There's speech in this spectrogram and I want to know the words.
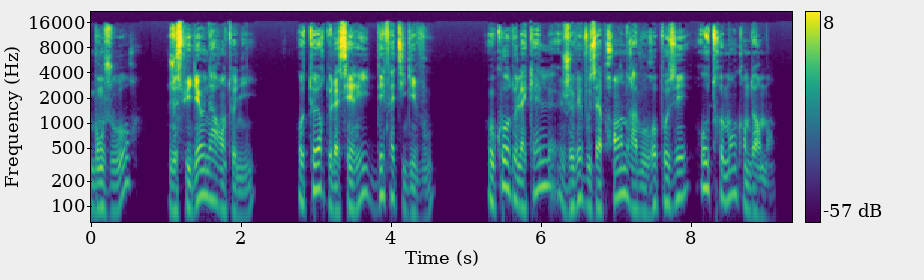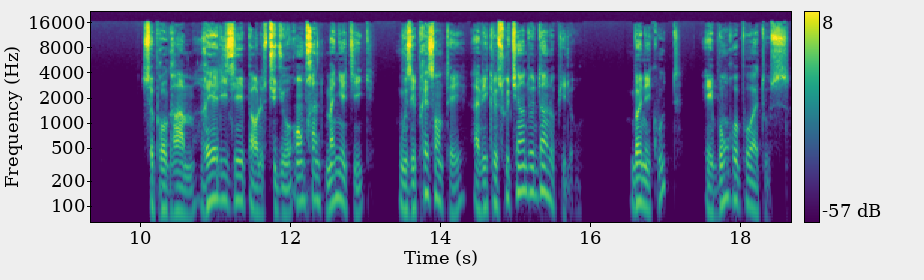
Bonjour, je suis Léonard Anthony, auteur de la série Défatiguez-vous, au cours de laquelle je vais vous apprendre à vous reposer autrement qu'en dormant. Ce programme, réalisé par le studio Empreinte Magnétique, vous est présenté avec le soutien de Dunlopilo. Bonne écoute et bon repos à tous.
